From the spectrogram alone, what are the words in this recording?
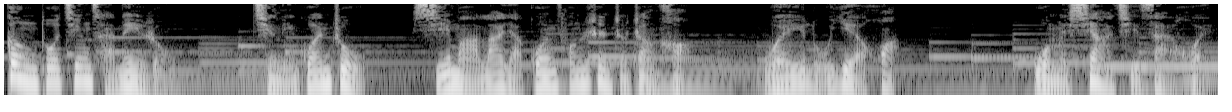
更多精彩内容，请您关注喜马拉雅官方认证账号“围炉夜话”。我们下期再会。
